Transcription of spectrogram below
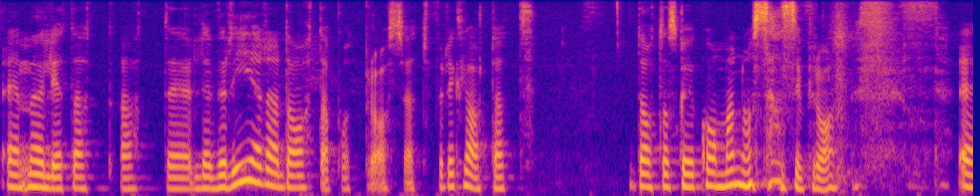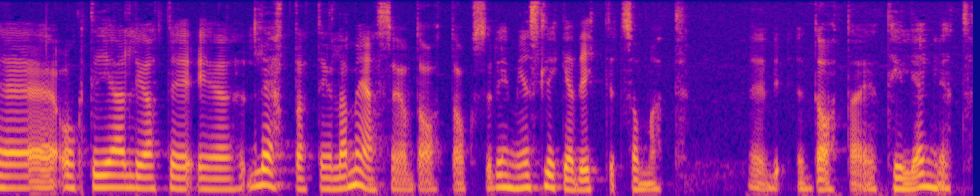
eh, möjlighet att, att eh, leverera data på ett bra sätt. För det är klart att data ska ju komma någonstans ifrån. Eh, och det gäller ju att det är lätt att dela med sig av data också. Det är minst lika viktigt som att eh, data är tillgängligt.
